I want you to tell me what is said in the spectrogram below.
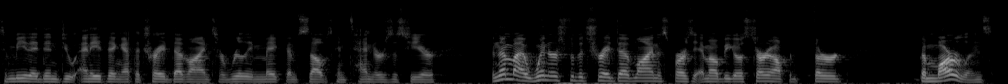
to me, they didn't do anything at the trade deadline to really make themselves contenders this year. And then my winners for the trade deadline, as far as the MLB goes, starting off in third, the Marlins.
